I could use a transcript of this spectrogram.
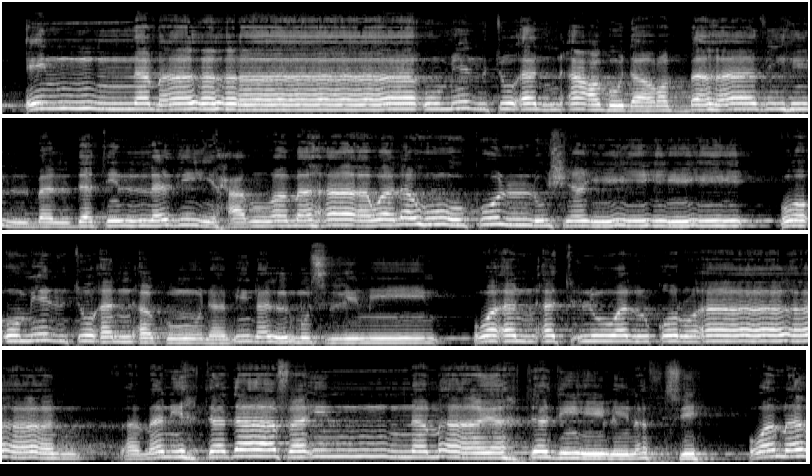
إنما أمرت أن أعبد رب هذه البلدة الذي حرمها وله كل شيء وأمرت أن أكون من المسلمين وأن أتلو القرآن فمن اهتدى فإنما يهتدي لنفسه ومن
